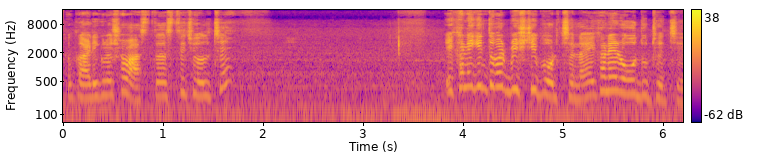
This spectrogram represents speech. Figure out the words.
তো গাড়িগুলো সব আস্তে আস্তে চলছে। এখানে কিন্তু আবার বৃষ্টি পড়ছে না, এখানে রোদ উঠেছে।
